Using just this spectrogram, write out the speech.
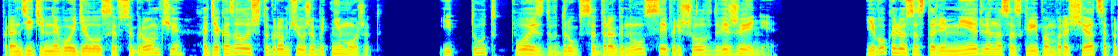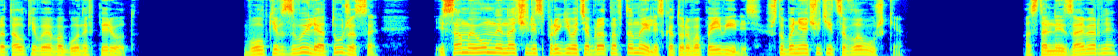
Пронзительный вой делался все громче, хотя казалось, что громче уже быть не может. И тут поезд вдруг содрогнулся и пришел в движение. Его колеса стали медленно, со скрипом вращаться, проталкивая вагоны вперед. Волки взвыли от ужаса, и самые умные начали спрыгивать обратно в тоннель, из которого появились, чтобы не очутиться в ловушке. Остальные замерли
